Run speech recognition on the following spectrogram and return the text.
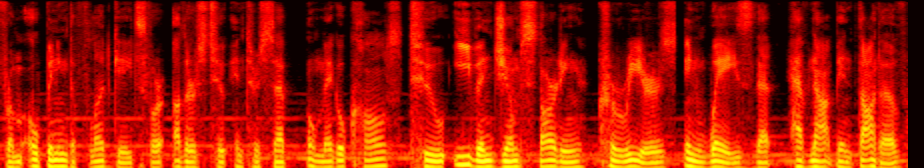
from opening the floodgates for others to intercept Omegle calls to even jump-starting careers in ways that have not been thought of.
